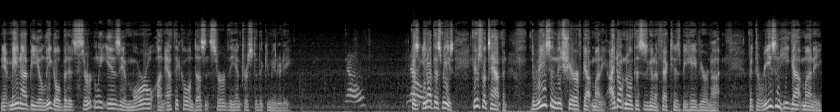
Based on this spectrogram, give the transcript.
And It may not be illegal, but it certainly is immoral, unethical, and doesn't serve the interest of the community. No. Because No. you know what this means? Here's what's happened. The reason this sheriff got money, I don't know if this is going to affect his behavior or not, but the reason he got money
